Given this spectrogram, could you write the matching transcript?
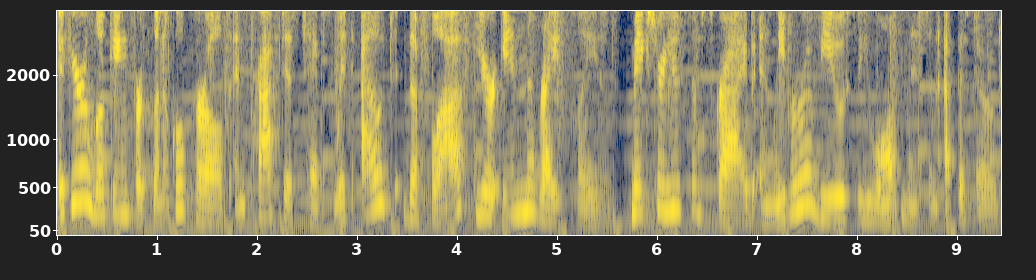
If you're looking for clinical pearls and practice tips without the fluff, you're in the right place. Make sure you subscribe and leave a review so you won't miss an episode.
